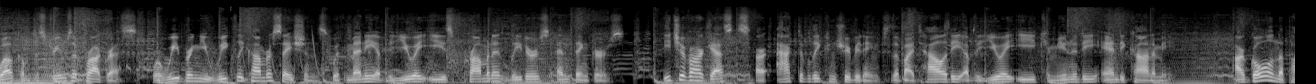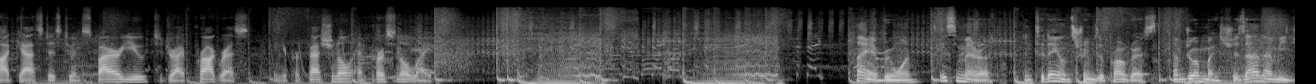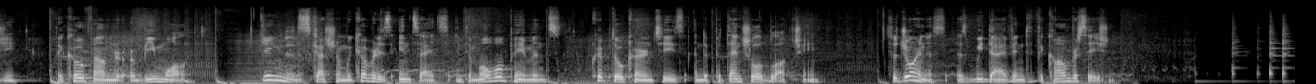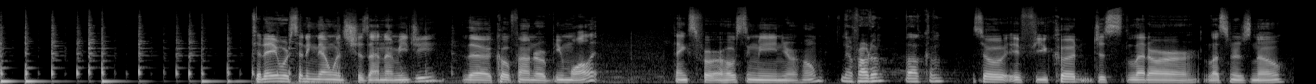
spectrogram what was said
Welcome to Streams of Progress, where we bring you weekly conversations with many of the UAE's prominent leaders and thinkers. Each of our guests are actively contributing to the vitality of the UAE community and economy. Our goal in the podcast is to inspire you to drive progress in your professional and personal life. Hi everyone, is Mera, and today on Streams of Progress, I'm joined by Shazan Amiji, the co-founder of Beam Wallet. During the discussion, we covered his insights into mobile payments, cryptocurrencies, and the potential of blockchain. So join us as we dive into the conversation. Today we're sitting down with Shazan Amiji, the co-founder of Beam Wallet. Thanks for hosting me in your home. No problem. Welcome. So if you could just let our listeners know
